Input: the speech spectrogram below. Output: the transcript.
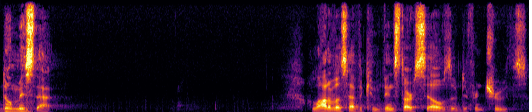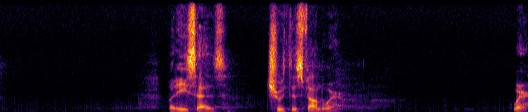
Don't miss that. A lot of us have convinced ourselves of different truths. But he says, truth is found where? Where?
